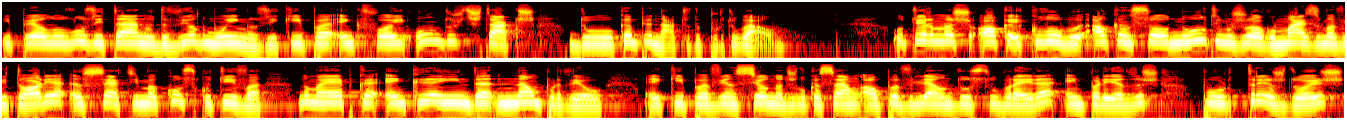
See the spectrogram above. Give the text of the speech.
e pelo Lusitano de Vildemoinhos, equipa em que foi um dos destaques do Campeonato de Portugal. O Termas Hockey Clube alcançou no último jogo mais uma vitória, a sétima consecutiva, numa época em que ainda não perdeu. A equipa venceu na deslocação ao pavilhão do Sobreira, em Paredes, por 3-2.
